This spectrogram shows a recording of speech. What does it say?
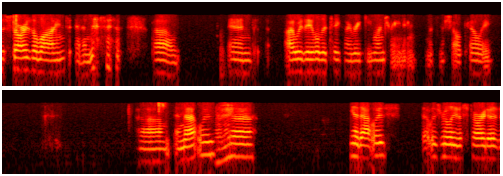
the stars aligned and um and i was able to take my reiki one training with michelle kelly um and that was uh yeah that was that was really the start of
